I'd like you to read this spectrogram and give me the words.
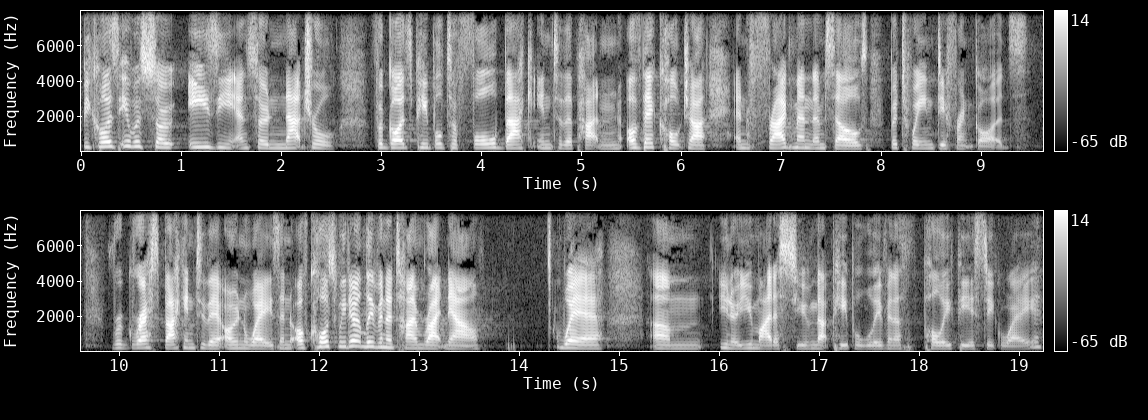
because it was so easy and so natural for God's people to fall back into the pattern of their culture and fragment themselves between different gods regress back into their own ways. And of course, we don't live in a time right now where um, you know, you might assume that people live in a polytheistic way,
